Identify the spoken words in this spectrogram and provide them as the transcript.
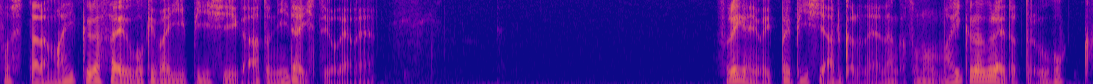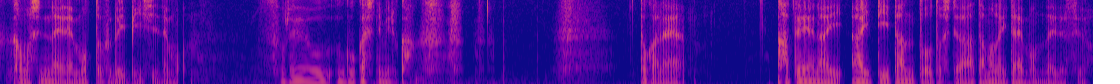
そしたらマイクラさえ動けばいい PC があと2台必要だよね。それ以外にはいっぱい PC あるからね。なんかそのマイクラぐらいだったら動くかもしんないね。もっと古い PC でも。それを動かしてみるか とかね。家庭内 IT 担当としては頭の痛い問題ですよ。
